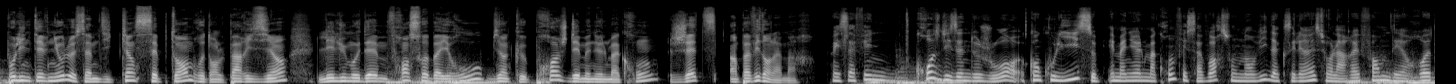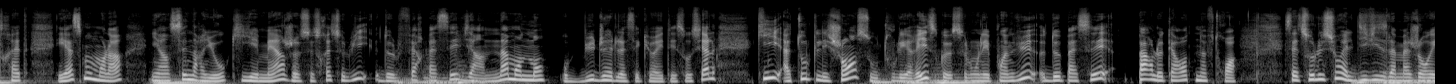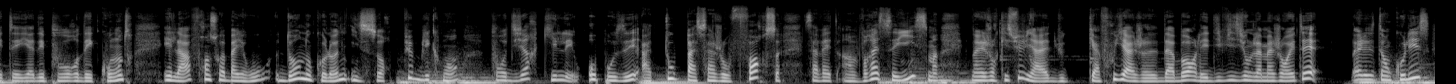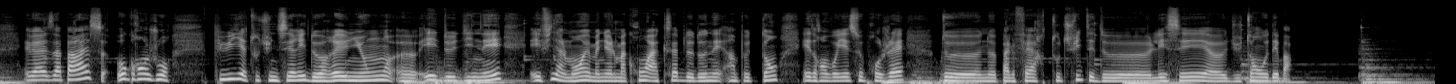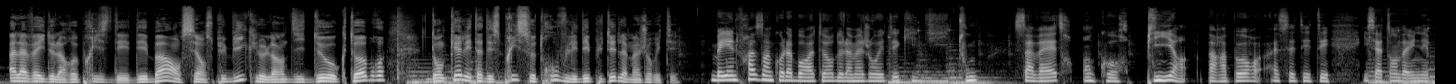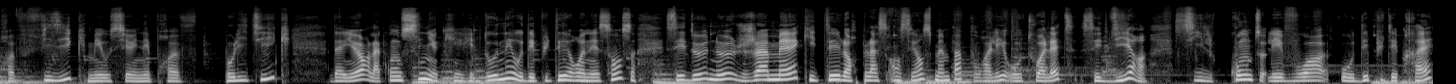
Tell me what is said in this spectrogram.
Pauline Thévenot, le samedi 15 septembre, dans le Parisien, l'élu modem François Bayrou, bien que proche d'Emmanuel Macron, jette un pavé dans la mare. Oui, ça fait une grosse dizaine de jours qu'en coulisses, Emmanuel Macron fait savoir son envie d'accélérer sur la réforme des retraites. Et à ce moment-là, il y a un scénario qui émerge, ce serait celui de le faire passer via un amendement au budget de la sécurité sociale qui a toutes les chances ou tous les risques, selon les points de vue, de passer par le 49.3. Cette solution, elle divise la majorité. Il y a des pour, des contre. Et là, François Bayrou, dans nos colonnes, il sort publiquement pour dire qu'il est opposé à tout passage aux forces. Ça va être un vrai séisme. Dans les jours qui suivent, il y a du cafouillage. D'abord, les divisions de la majorité elles étaient en coulisses, et bien elles apparaissent au grand jour. Puis il y a toute une série de réunions euh, et de dîners, et finalement Emmanuel Macron accepte de donner un peu de temps et de renvoyer ce projet, de ne pas le faire tout de suite et de laisser euh, du temps au débat. À la veille de la reprise des débats en séance publique le lundi 2 octobre, dans quel état d'esprit se trouvent les députés de la majorité? Ben, Il y a une phrase d'un collaborateur de la majorité qui dit tout ça va être encore pire par rapport à cet été. Ils s'attendent à une épreuve physique, mais aussi à une épreuve politique. D'ailleurs, la consigne qui est donnée aux députés Renaissance, c'est de ne jamais quitter leur place en séance, même pas pour aller aux toilettes. C'est dire s'ils comptent les voix aux députés prêts.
